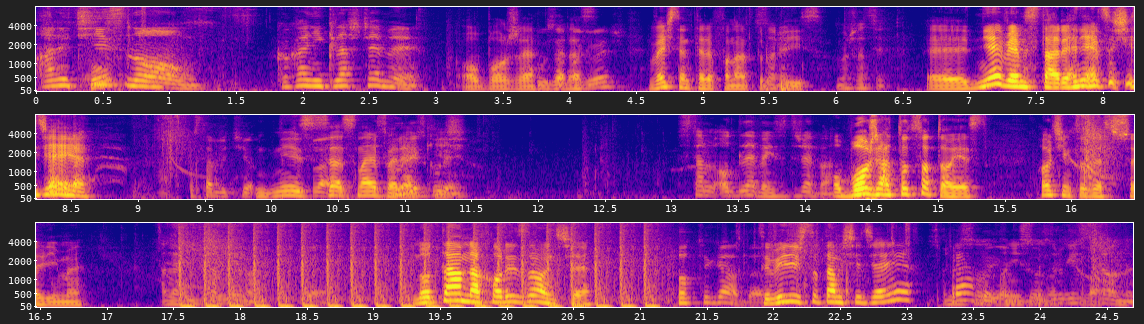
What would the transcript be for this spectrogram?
Ale cisną! Kochani, klaszczemy! O Boże, teraz... Weź ten telefon, Artur, Sorry, please. masz rację. Yy, nie wiem, stary, ja nie wiem co się dzieje. Postawić ci... Nie jest sa- snajper jakiś. Stan od lewej, z drzewa. O Boże, a to co to jest? Chodź im to zestrzelimy. Ale ich tam nie ma. No tam na horyzoncie. Co ty gadasz? Ty widzisz co tam się dzieje? Oni są, oni są z drugiej strony.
